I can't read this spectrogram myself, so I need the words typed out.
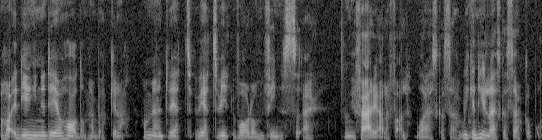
har- det är ingen idé att ha de här böckerna. Om jag inte vet, vet var de finns. Så där. Ungefär i alla fall. Var jag ska söka, vilken hylla jag ska söka på.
